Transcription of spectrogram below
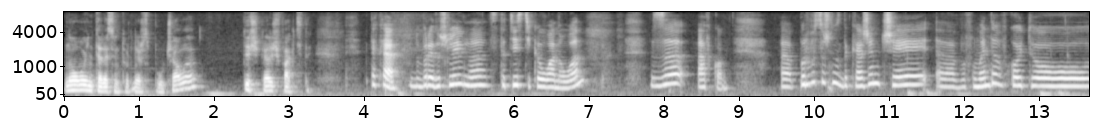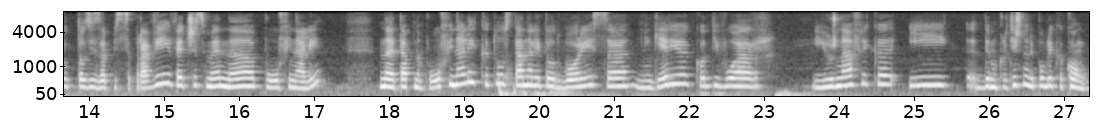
Много интересен турнир се получава. Ти ще кажеш фактите. Така, добре дошли на Статистика 101 за Авкон. Първо всъщност да кажем, че в момента в който този запис се прави, вече сме на полуфинали, на етап на полуфинали, като останалите отбори са Нигерия, Кот Дивуар, Южна Африка и Демократична република Конго.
